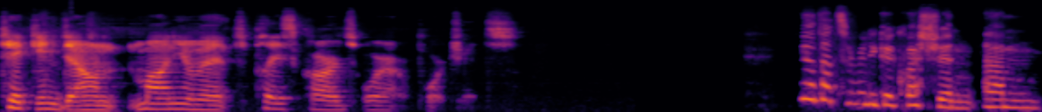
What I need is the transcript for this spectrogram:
taking down monuments, place cards, or portraits? Yeah, that's a really good question. Um,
